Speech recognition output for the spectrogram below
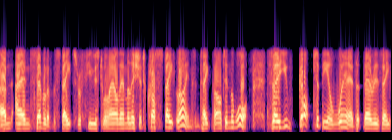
um, and several of the states refused to allow their militia to cross state lines and take part in the war. So you've got to be aware that there is a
